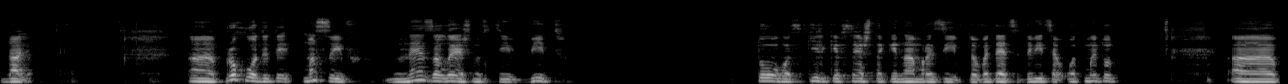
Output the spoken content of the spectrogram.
Далі. Е, проходити масив незалежності від того, скільки все ж таки нам разів доведеться. Дивіться, от ми тут е,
